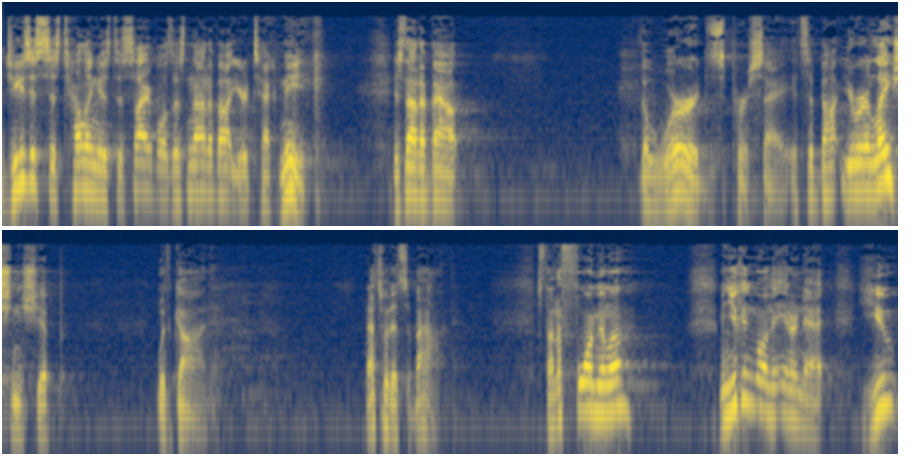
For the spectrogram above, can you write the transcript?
Jesus is telling his disciples it's not about your technique, it's not about the words per se, it's about your relationship with God. That's what it's about. It's not a formula. I mean, you can go on the internet, you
